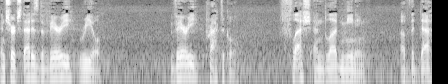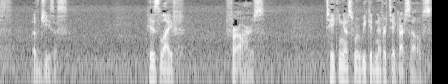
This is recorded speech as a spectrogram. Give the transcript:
And, church, that is the very real, very practical, flesh and blood meaning of the death of Jesus his life for ours, taking us where we could never take ourselves.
